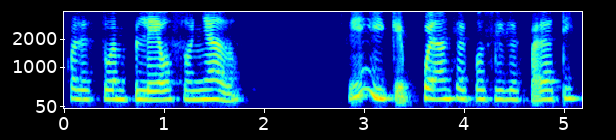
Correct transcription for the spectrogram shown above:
cuál es tu empleo soñado, ¿sí? Y que puedan ser posibles para ti.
